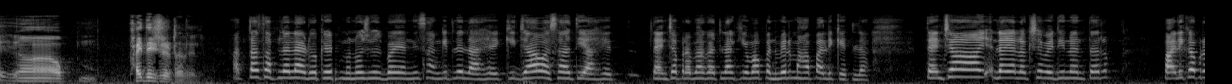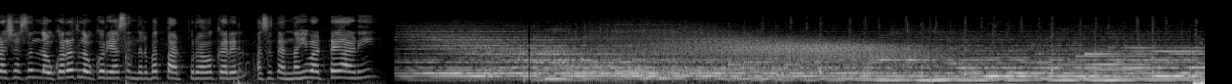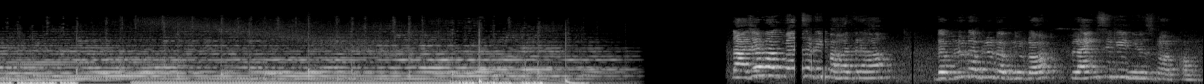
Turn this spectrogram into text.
फायदेशीर ठरेल. आत्ताच आपल्याला ॲडव्होकेट मनोज भुजबळ यांनी सांगितलेलं आहे की ज्या वसाहती आहेत त्यांच्या प्रभागातल्या किंवा पनवेल महापालिकेतल्या त्यांच्या या या लक्षवेधीनंतर पालिका प्रशासन लवकरात लवकर या संदर्भात पाठपुरावा करेल असं त्यांनाही वाटतंय आणि населения знаком.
